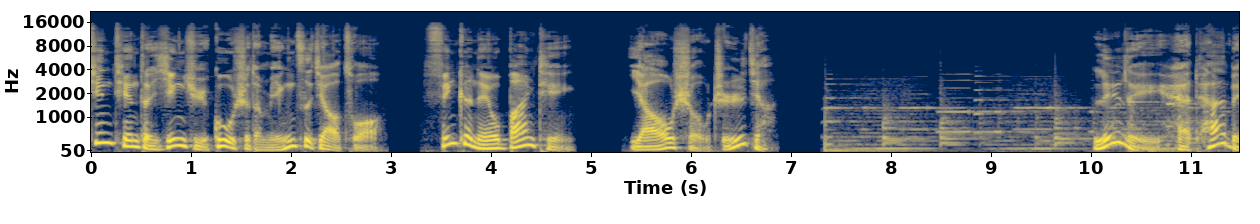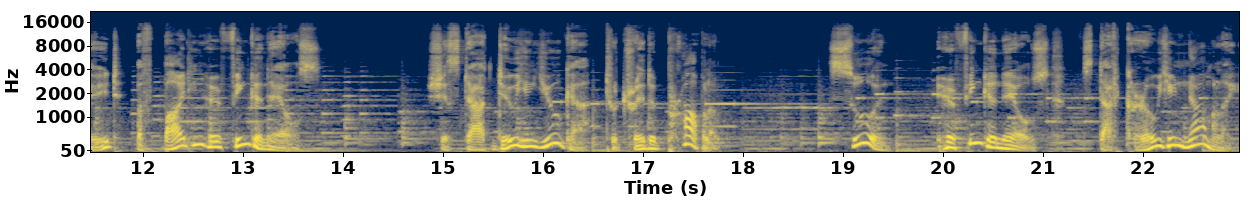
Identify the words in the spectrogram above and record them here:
今天的英语故事的名字叫做《Fingernail Biting》，咬手指甲。Lily had habit of biting her fingernails. She started doing yoga to treat a problem. Soon, her fingernails started growing normally.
